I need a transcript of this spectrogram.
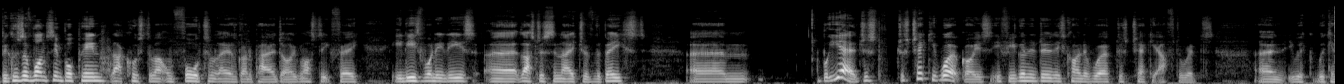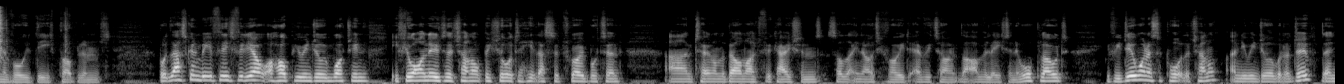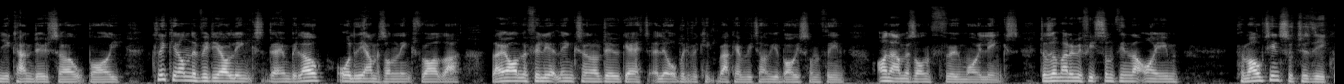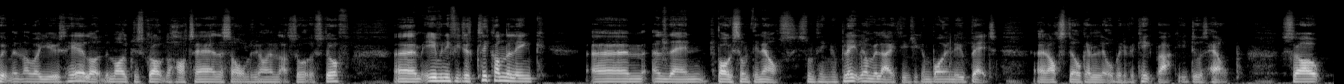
because of one simple pin, that customer unfortunately has got to pay a diagnostic fee. It is what it is. Uh, that's just the nature of the beast. Um, but yeah, just just check your work, guys. If you're going to do this kind of work, just check it afterwards, and we, we can avoid these problems. But that's going to be it for this video. I hope you enjoyed watching. If you are new to the channel, be sure to hit that subscribe button and turn on the bell notifications so that you're notified every time that I release a new upload. If you do want to support the channel and you enjoy what I do, then you can do so by clicking on the video links down below, or the Amazon links rather. They are affiliate links and I do get a little bit of a kickback every time you buy something on Amazon through my links. Doesn't matter if it's something that I'm promoting, such as the equipment that I use here, like the microscope, the hot air, the soldering iron, that sort of stuff. Um, even if you just click on the link um, and then buy something else, something completely unrelated, you can buy a new bed and I'll still get a little bit of a kickback. It does help. So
